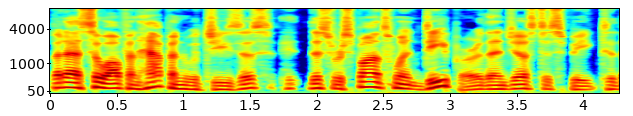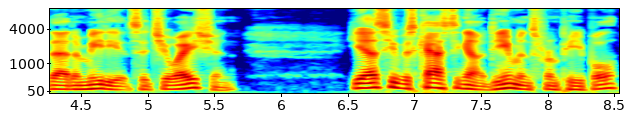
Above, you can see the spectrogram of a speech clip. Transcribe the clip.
But as so often happened with Jesus, this response went deeper than just to speak to that immediate situation. Yes, he was casting out demons from people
